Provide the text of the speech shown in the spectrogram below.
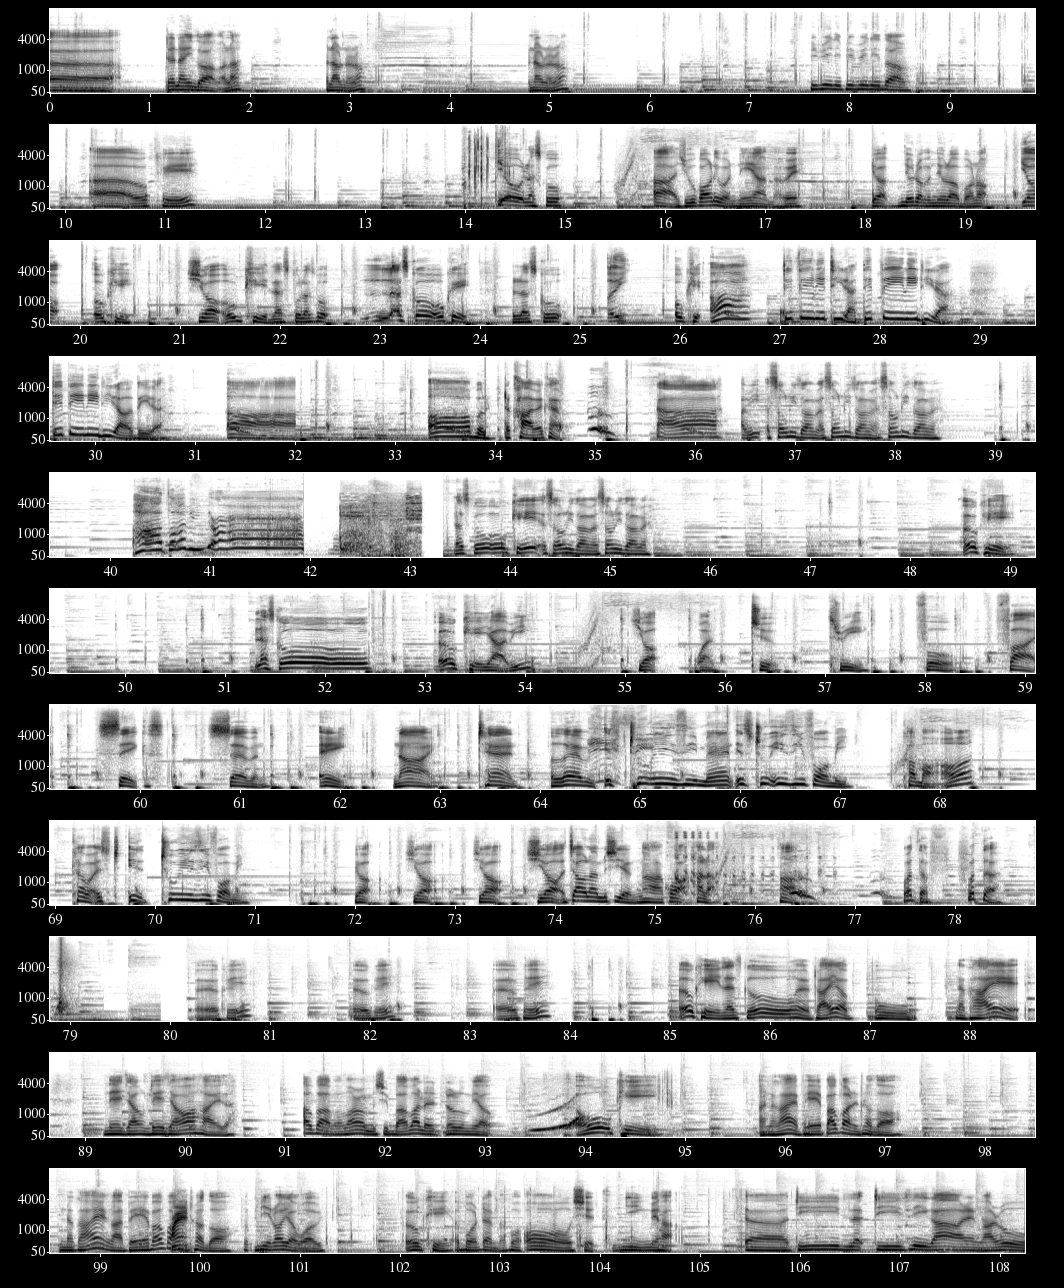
အာတန်းတိုင်းသွားမှာလားမနောက်နဲ့နော်မနောက်နဲ့နော်ပြပြလေးပြပြလေးသွားအာ okay yo let's go အာယူကောင်းလေးပေါ့နင်းရမှာပဲရော့မြုပ်တော့မမြုပ်တော့ဘောနော်ရော့ okay ရော့ okay let's go let's go let's go okay let's go အေး okay အာတေးသေးလေးထိတာတေးသေးလေးထိတာ တေးသေးလေးထိတာကိုသေးတာအာအာဘယ်တစ်ခါပဲခံအာအဘီအဆုံးထိသွားမယ်အဆုံးထိသွားမယ်အဆုံးထိသွားမယ်အာသွားပြီအာ Let's go okay အဆုံးထိသွားမယ်အဆုံးထိသွားမယ် Okay Let's go Okay ရပြီယော့1 2 3 4 5 6 7 8 9 10 11 It's too easy man It's too easy for me Come on huh? Come on It's, it's too easy for me ယော့ယော့ယော့ယော့အကြောက်လည်းမရှိရငါကွာဟာလားဟာ What the f- what the Okay Okay Okay Okay let's go ဟဲ့ဒါရဟိုငခါရဲ့ လေချောင်းလေချောင်းအဟာရလားအောက်ကဘာမှတော့မရှိဘာမှလည်းလုပ်လို့မရဘူး Okay အငခါရဲ့ဘယ်ပေါက်ကနေထွက်သွားငခါရဲ့ငါဘယ်ပေါက်ကနေထွက်သွားပြင်တော့ရောက်သွားပြီ Okay အပေါ်တက်မှာပေါ့ Oh shit ညီမေဟာအာဒီလက်ဒီလှေကားတဲ့ငါတို့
